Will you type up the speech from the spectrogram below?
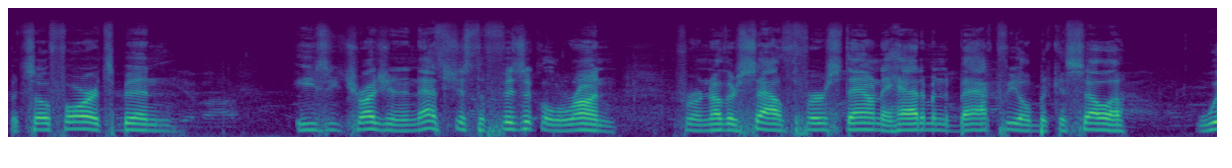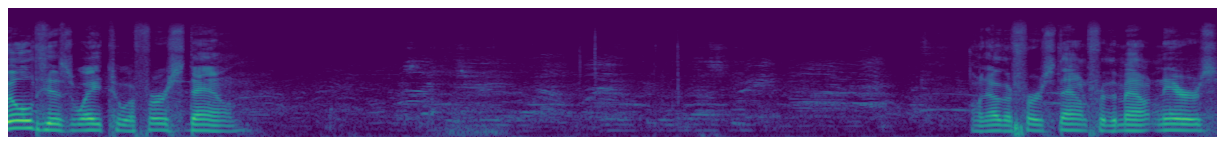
but so far it's been easy trudging, and that's just a physical run for another South first down. They had him in the backfield, but Casella willed his way to a first down. Another first down for the Mountaineers.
